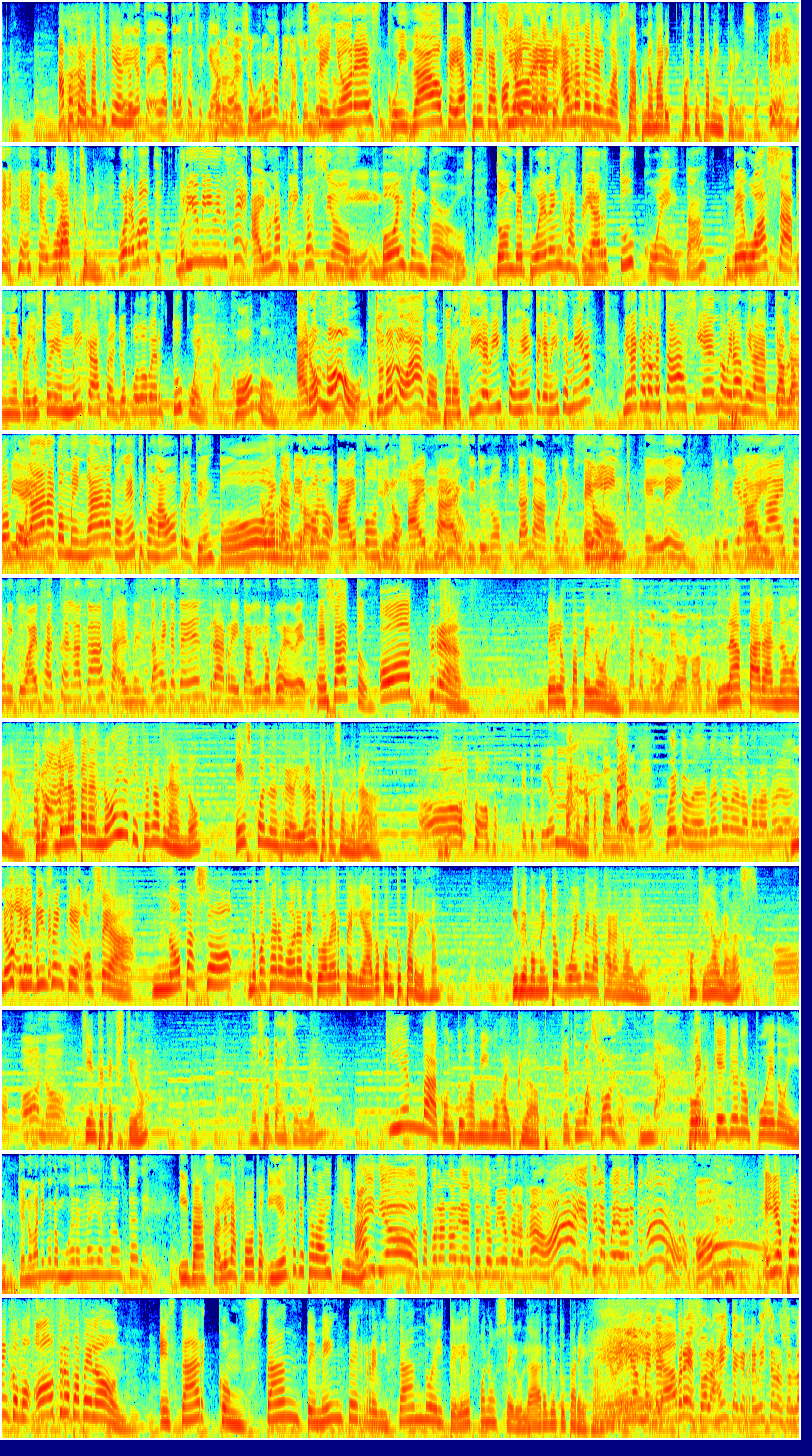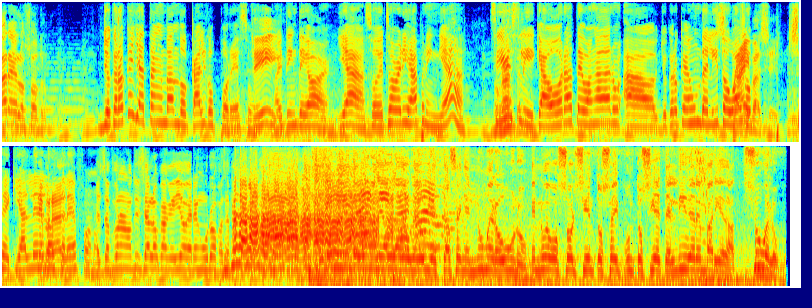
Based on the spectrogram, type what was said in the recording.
Ah, pues te lo está chequeando. Ella te, ella te lo está chequeando. Pero se- seguro una aplicación de Señores, cuidado que hay Ok, aplicaciones. espérate, háblame del WhatsApp. No, Mari, porque esta me interesa. Talk to me. What about what do you mean me to say? Hay una aplicación Sí. Boys and Girls donde pueden hackear tu cuenta de WhatsApp y mientras yo estoy en mi casa yo puedo ver tu cuenta. ¿Cómo? I don't know, yo no lo hago, pero sí he visto gente que me dice, "Mira, mira qué es lo que estás haciendo, mira, mira, te Y habló con fulana, con mengana, con este y con la otra y tienen todo No, y también con los iPhones y los iPads, mío. si tú no quitas la conexión, El link. el link, si tú tienes Ay. un iPhone y tu iPad está en la casa, el mensaje que te entra, Rey David lo puede ver. Exacto. Otra de los papelones. Esta tecnología va a acabar con nosotros. La paranoia. Pero de la paranoia que están hablando es cuando en realidad no está pasando nada. Oh, que tú piensas que está pasando algo. Cuéntame, cuéntame de la paranoia. No, ellos dicen que, o sea, no pasó, no pasaron horas de tú haber peleado con tu pareja y de momento vuelve la paranoia. ¿Con quién hablabas? Oh. Oh, no. ¿Quién te texteó? ¿No sueltas el celular? ¿Quién va con tus amigos al club? Que tú vas solo. Nah. ¿Por qué yo no puedo ir? Que no va ninguna mujer al lado al lado de ustedes. Y va, sale la foto. ¿Y esa que estaba ahí, quién es? ¡Ay, Dios! Esa fue la novia del socio mío que la trajo. ¡Ay, él sí la puede llevar y tú no! Oh. Ellos ponen como otro papelón. Estar constantemente revisando el teléfono celular de tu pareja. Deberían meter preso a la gente que revisa los celulares de los otros. Yo creo que ya están dando cargos por eso. Sí. I think they are. Yeah, so it's already happening. Yeah. Seriously, que ahora te van a dar, un- ah, yo creo que es un delito o algo, chequearle Sí, los teléfonos. Esa fue una noticia loca que yo, era en Europa. Se y estás en el número uno. El nuevo Sol 106.7, el líder en variedad. Súbelo.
